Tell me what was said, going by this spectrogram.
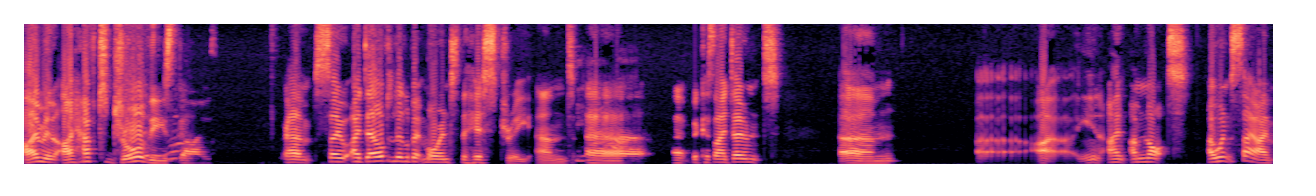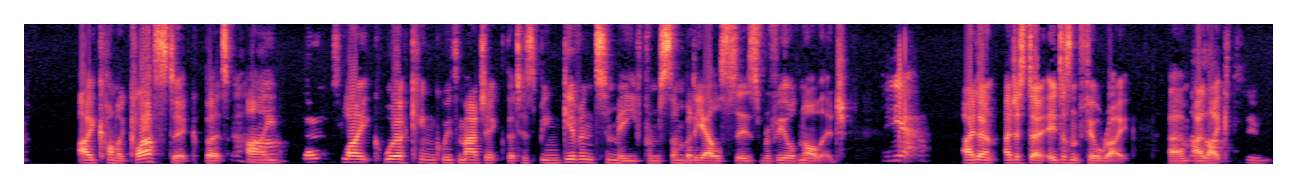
I'm in. I have to draw these guys. Um, so I delved a little bit more into the history, and Yeah. uh, uh, because I don't, um, uh, I, you know, I, I'm not. I wouldn't say I'm iconoclastic, but I Uh-huh. don't like working with magic that has been given to me from somebody else's revealed knowledge. yeah. I don't. I just don't. It doesn't feel right. Um, I Uh-huh. like to.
